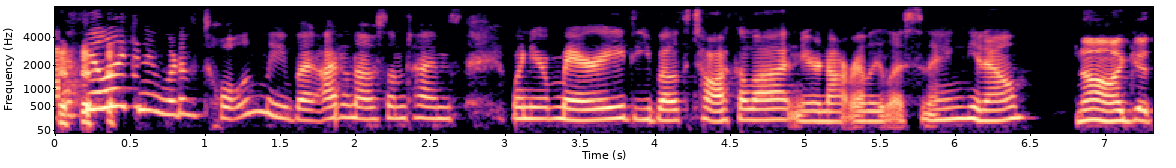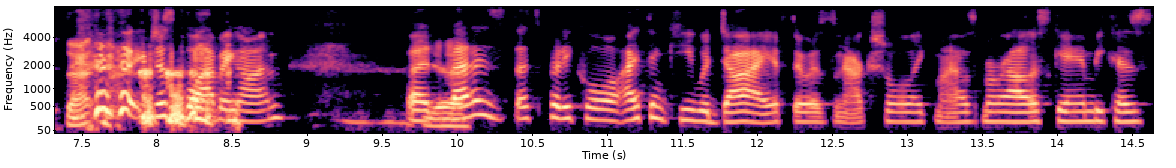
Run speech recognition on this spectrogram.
I feel like he would have told me, but I don't know. Sometimes when you're married, you both talk a lot and you're not really listening. You know, no, I get that. just blabbing on. But Yeah. that is that's pretty cool. I think he would die if there was an actual like Miles Morales game because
